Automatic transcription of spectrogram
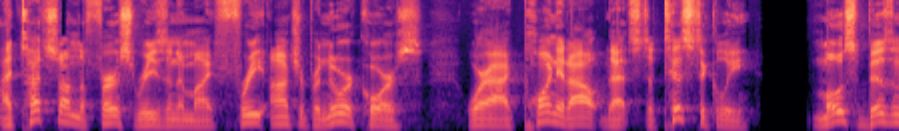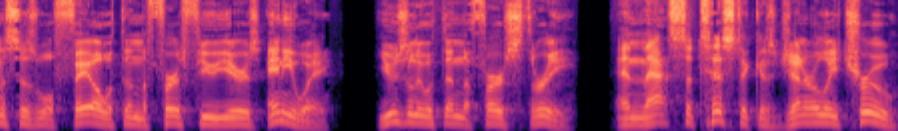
I touched on the first reason in my free entrepreneur course, where I pointed out that statistically, most businesses will fail within the first few years anyway, usually within the first three. And that statistic is generally true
